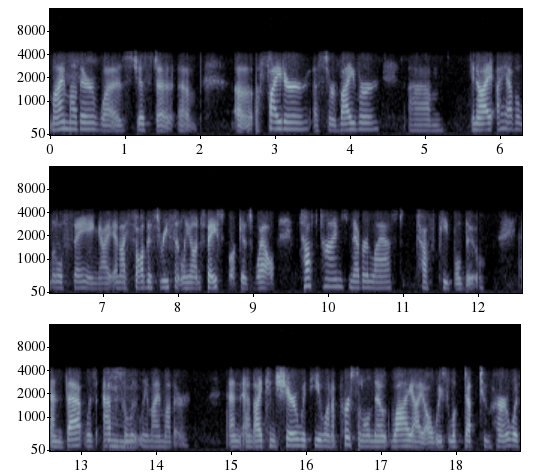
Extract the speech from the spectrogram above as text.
My mother was just a a, a fighter, a survivor. Um, you know, I, I have a little saying, I, and I saw this recently on Facebook as well. Tough times never last; tough people do, and that was mm. absolutely mm. my mother and and I can share with you on a personal note why I always looked up to her was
